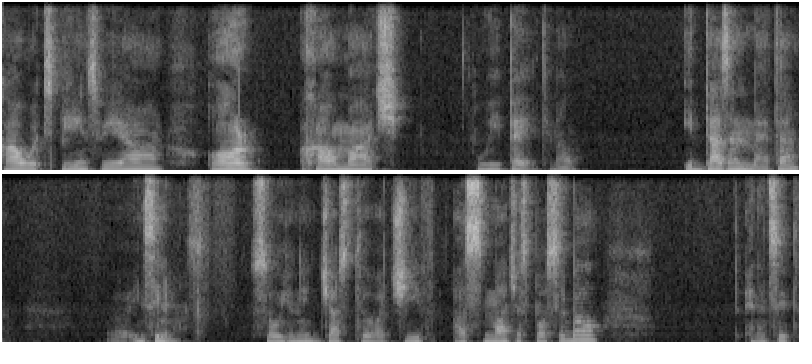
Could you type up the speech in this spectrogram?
how experienced we are or how much we paid you know it doesn't matter uh, in cinemas so you need just to achieve as much as possible and that's it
